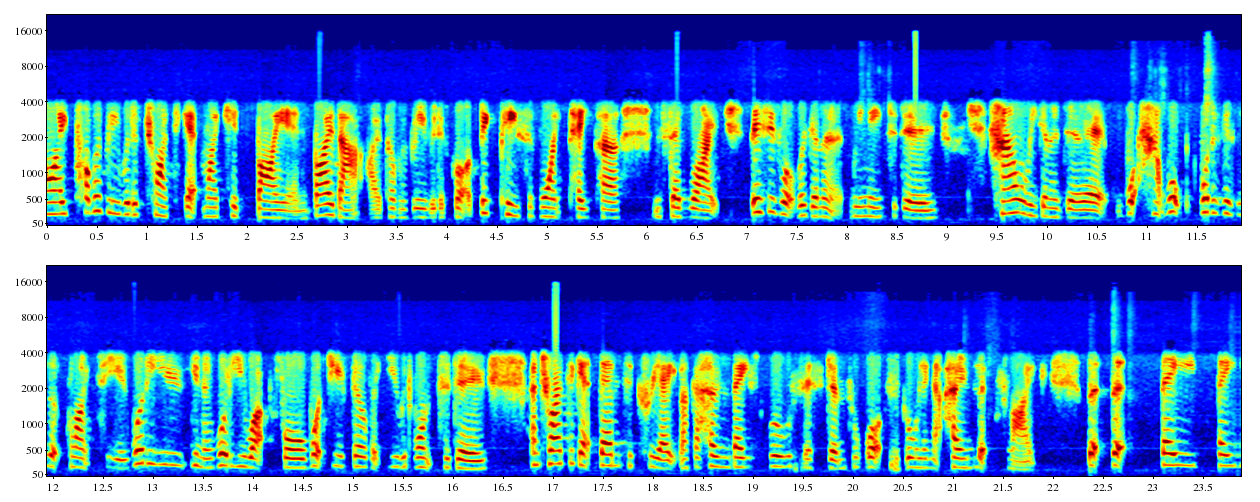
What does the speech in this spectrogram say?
I probably would have tried to get my kids buy-in. By that, I probably would have got a big piece of white paper and said, "Right, this is what we're gonna, we need to do. How are we going to do it? What, how, what, what does this look like to you? What are you, you know, what are you up for? What do you feel that you would want to do?" And try to get them to create like a home-based rule system for what schooling at home looks like, but that they they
